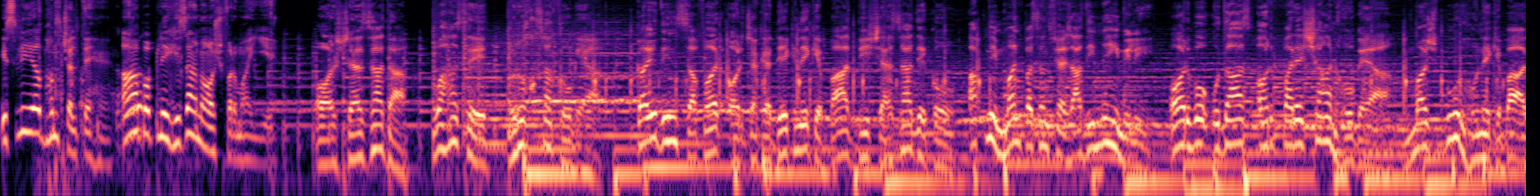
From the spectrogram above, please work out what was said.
اس لیے اب ہم چلتے ہیں۔ آپ اپنی غذا نوش فرمائیے۔ اور شہزادہ وہاں سے رخصت ہو گیا۔ کئی دن سفر اور جگہ دیکھنے کے بعد بھی شہزادے کو اپنی من پسند شہزادی نہیں ملی اور وہ اداس اور پریشان ہو گیا۔ مجبور ہونے کے بعد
